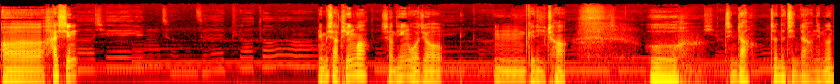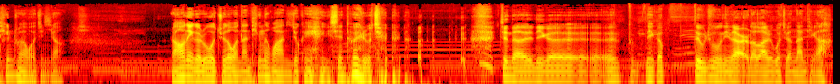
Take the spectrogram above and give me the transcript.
呃，还行。你们想听吗？想听我就，嗯，给你们唱。哦，紧张，真的紧张，你们能听出来我紧张。然后那个，如果觉得我难听的话，你就可以 先退出去。真的，那个，那个，对不住你的耳朵了。如果觉得难听啊，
